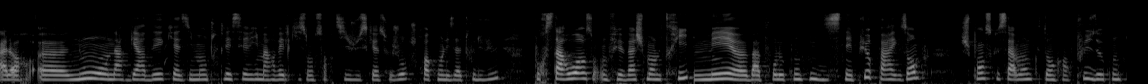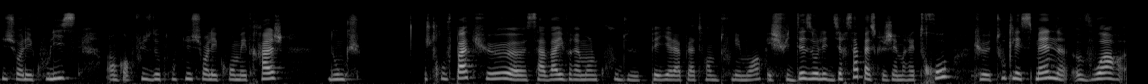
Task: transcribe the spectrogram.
Alors, euh, nous, on a regardé quasiment toutes les séries Marvel qui sont sorties jusqu'à ce jour. Je crois qu'on les a toutes vues. Pour Star Wars, on fait vachement le tri. Mais euh, bah, pour le contenu Disney pur, par exemple, je pense que ça manque d'encore plus de contenu sur les coulisses, encore plus de contenu sur les courts-métrages. Donc, je trouve pas que euh, ça vaille vraiment le coup de payer la plateforme tous les mois. Et je suis désolée de dire ça parce que j'aimerais trop que toutes les semaines, voire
